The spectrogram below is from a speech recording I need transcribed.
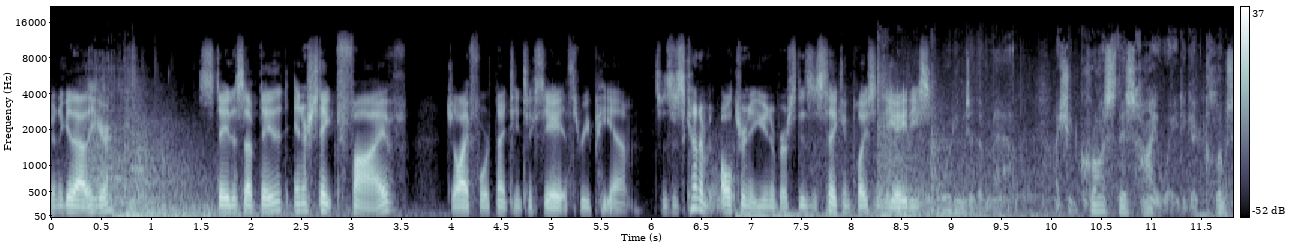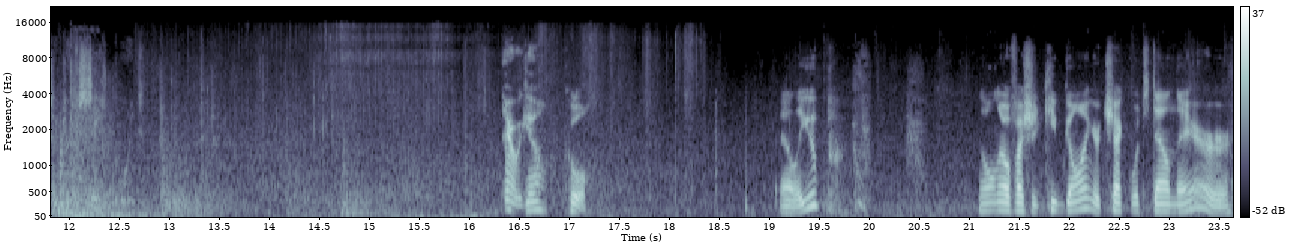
Gonna get out of here. Status updated. Interstate 5, July 4th, 1968 at 3 p.m. So this is kind of an alternate universe because it's taking place in the 80s. According to the map, I should cross this highway to get closer to the safe point. There we go. Cool. Alley-oop. I don't know if I should keep going or check what's down there, or...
